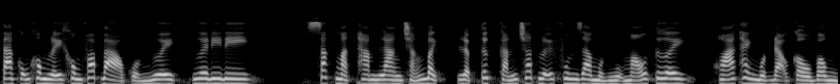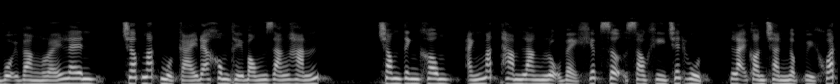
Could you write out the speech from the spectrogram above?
Ta cũng không lấy không pháp bảo của ngươi, ngươi đi đi. Sắc mặt Tham Lang trắng bệch, lập tức cắn chót lưỡi phun ra một ngụm máu tươi, hóa thành một đạo cầu vòng vội vàng lóe lên, chớp mắt một cái đã không thấy bóng dáng hắn. Trong tinh không, ánh mắt tham lang lộ vẻ khiếp sợ sau khi chết hụt, lại còn tràn ngập ủy khuất.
